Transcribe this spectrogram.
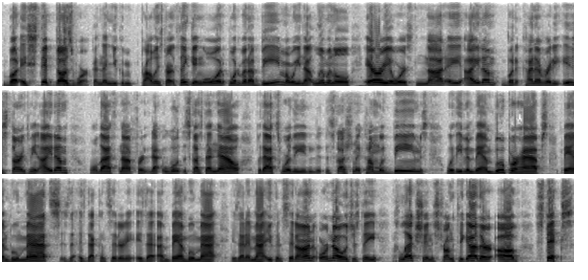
but a stick does work. And then you can probably start thinking, well, what, what, about a beam? Are we in that liminal area where it's not a item, but it kind of already is starting to be an item? Well, that's not for that. We won't discuss that now, but that's where the, discussion may come with beams, with even bamboo, perhaps bamboo mats. Is that is that considered? Is that a bamboo mat? Is that a mat you can sit on, or no? It's just a collection strung together of sticks.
